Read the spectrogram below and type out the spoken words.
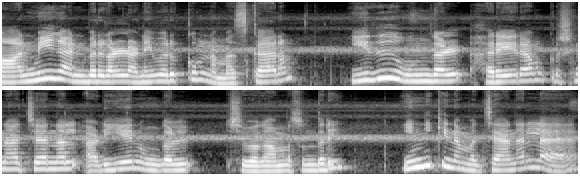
ஆன்மீக அன்பர்கள் அனைவருக்கும் நமஸ்காரம். இது உங்கள் ஹரேராம் கிருஷ்ணா சேனல் அடியேன் உங்கள் சிவகாம சுந்தரி. இன்னைக்கு நம்ம சேனலில்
